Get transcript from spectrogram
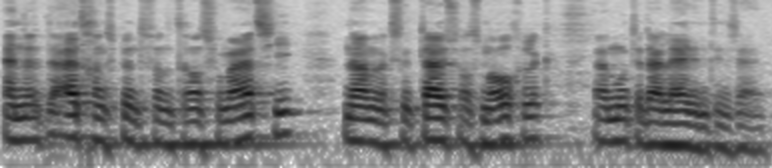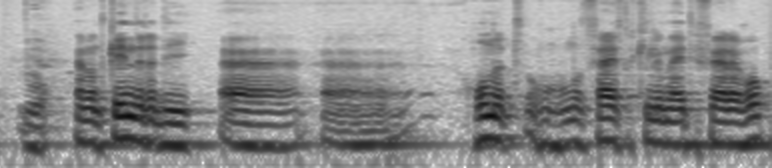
en de, uitgangspunten van de transformatie, namelijk zo thuis als mogelijk, uh, moeten daar leidend in zijn. Ja. En want kinderen die uh, uh, 100 of 150 kilometer verderop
